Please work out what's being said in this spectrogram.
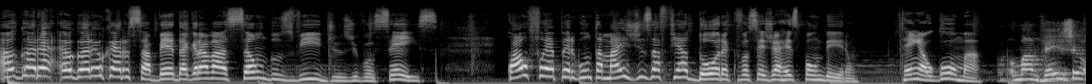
Agora, agora eu quero saber da gravação dos vídeos de vocês. Qual foi a pergunta mais desafiadora que vocês já responderam? Tem alguma? Uma vez eu,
